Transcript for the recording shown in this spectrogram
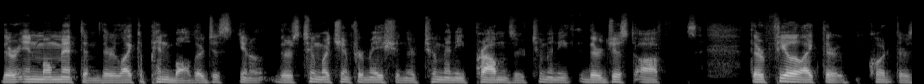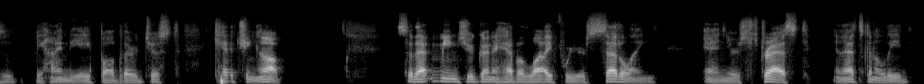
They're in momentum. They're like a pinball. They're just, you know, there's too much information. There are too many problems. There are too many. They're just off. They feel like they're quote. There's a behind the eight ball. They're just catching up. So that means you're going to have a life where you're settling and you're stressed, and that's going to lead.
